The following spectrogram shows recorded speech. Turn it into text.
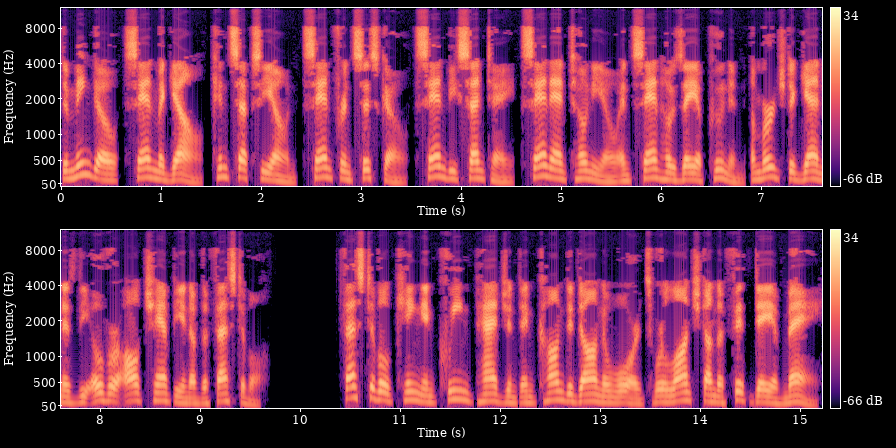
Domingo, San Miguel, Concepcion, San Francisco, San Vicente, San Antonio and San Jose Apunan, emerged again as the overall champion of the festival. Festival King and Queen Pageant and Kong Dadong Awards were launched on the 5th day of May.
